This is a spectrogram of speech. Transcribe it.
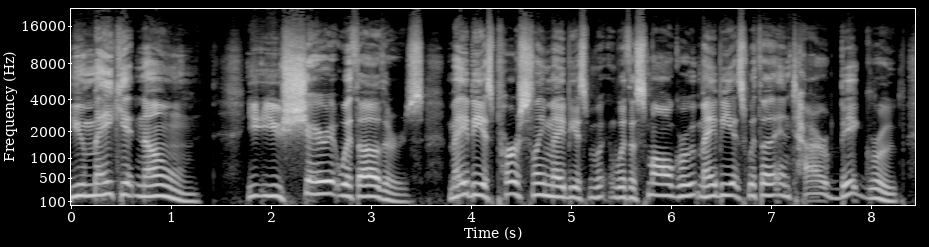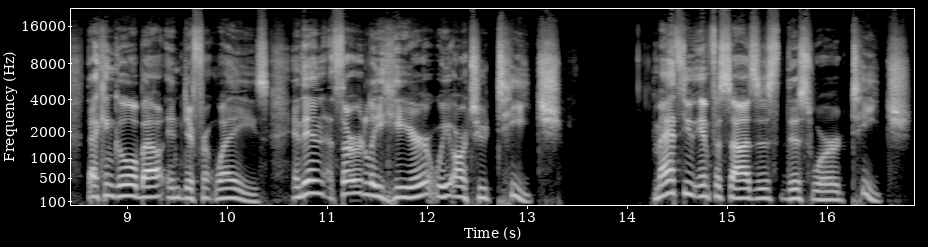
You make it known. You, share it with others. Maybe it's personally, maybe it's with a small group, maybe it's with an entire big group. That can go about in different ways. And then, thirdly, here we are to teach. Matthew emphasizes this word teach.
